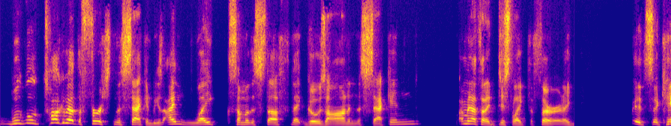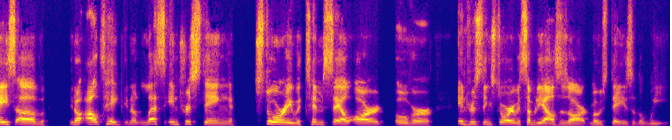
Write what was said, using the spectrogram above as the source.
We'll, we'll talk about the first and the second because I like some of the stuff that goes on in the second. I mean, not that I dislike the third. I, it's a case of, you know, I'll take, you know, less interesting story with Tim Sale art over interesting story with somebody else's art most days of the week.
